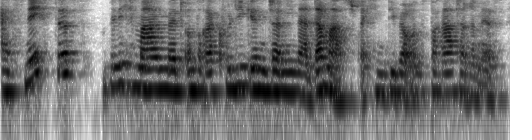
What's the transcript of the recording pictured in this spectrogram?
Als nächstes will ich mal mit unserer Kollegin Janina Dammers sprechen, die bei uns Beraterin ist.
